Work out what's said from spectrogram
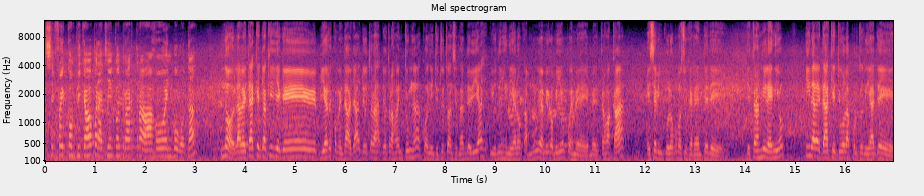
se fue complicado para ti encontrar trabajo en Bogotá? No, la verdad es que yo aquí llegué bien recomendado ya. Yo, tra yo trabajo en Tunja con el Instituto Nacional de Vías y un ingeniero muy amigo mío pues me, me trajo acá. Él se vinculó como sugerente de, de Transmilenio y la verdad que tuvo la oportunidad de,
